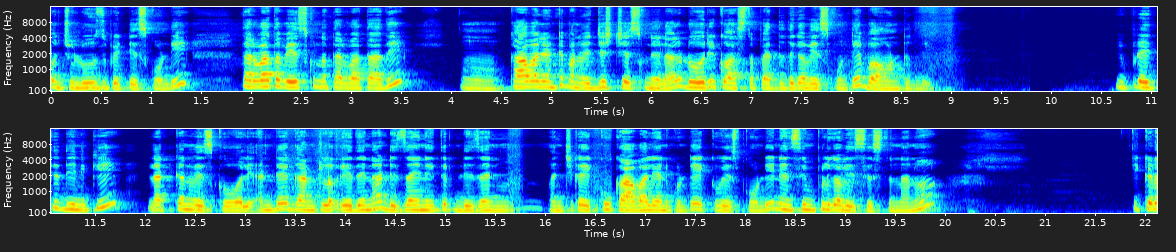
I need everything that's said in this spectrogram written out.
కొంచెం లూజ్ పెట్టేసుకోండి. తర్వాత వేసుకున్న తర్వాత అది కావాలంటే మనం అడ్జస్ట్ చేసుకునేలాగా డోరీ కాస్త పెద్దదిగా వేసుకుంటే బాగుంటుంది. ఇప్పుడైతే దీనికి లట్కన్ వేసుకోవాలి. అంటే గంటలో ఏదైనా డిజైన్ అయితే డిజైన్ మంచిగా ఎక్కువ కావాలి అనుకుంటే ఎక్కువ వేసుకోండి. నేను సింపుల్గా వేసేస్తున్నాను. ఇక్కడ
